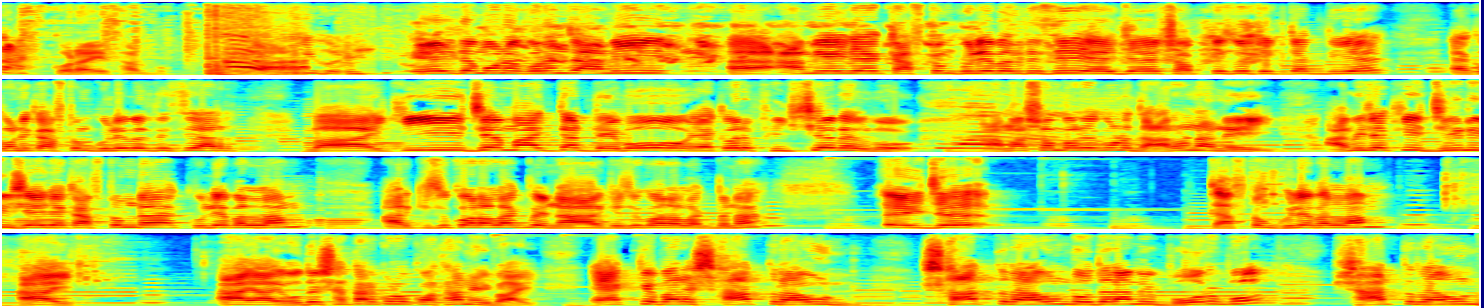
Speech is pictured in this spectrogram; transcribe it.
টাক করাই ছাড়বো। এই যে মনে করেন যে আমি আমি এই যে কাস্টম খুলে ফেলতেছি, এই যে সবকিছু ঠিকঠাক দিয়ে এখনই কাস্টম খুলে ফেলতেছি। আর ভাই, কি যে মাইকটা দেবো, একেবারে ফিসে ফেলব। আমার সম্পর্কে কোনো ধারণা নেই। আমি যে কি জিনিস এই যে কাস্টমটা খুলে ফেললাম, আর কিছু করা লাগবে না, আর কিছু করা লাগবে না। এই যে কাস্টম খুলে ফেললাম। আয় আয় আয় ওদের সাথে আর কোনো কথা নেই ভাই। একেবারে সাত রাউন্ড সাত রাউন্ড ওদের আমি বলব সাত রাউন্ড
